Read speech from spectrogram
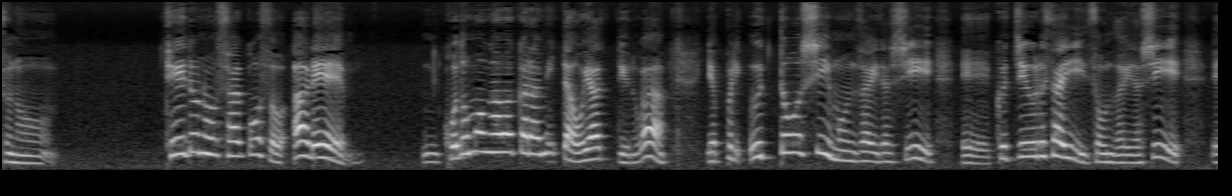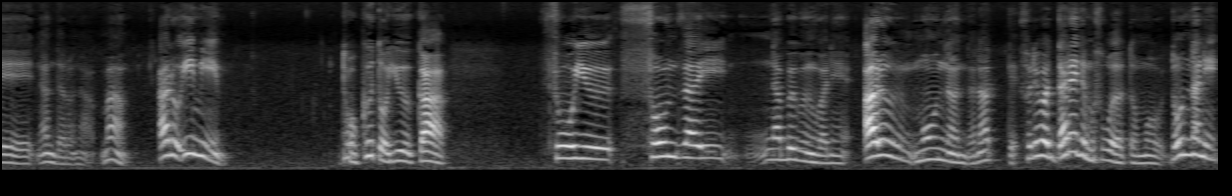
その、程度の差こそあれ、子供側から見た親っていうのは、やっぱり鬱陶しい問題だし、えー、口うるさい存在だし、えー、なんだろうな、まあ、ある意味、毒というか、そういう存在な部分はね、あるもんなんだなって。それは誰でもそうだと思う。どんなに、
